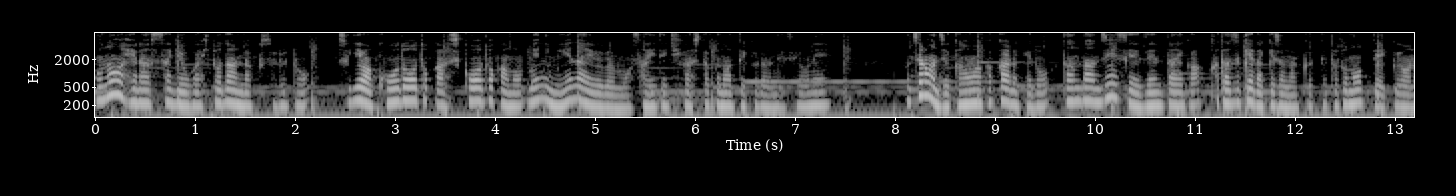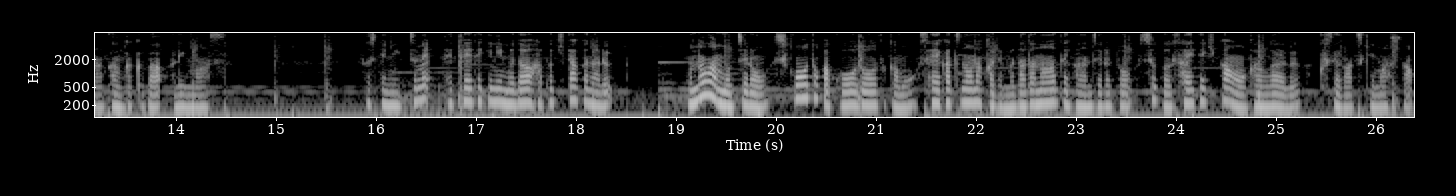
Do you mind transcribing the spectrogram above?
物を減らす作業が一段落すると次は行動とか思考とかの目に見えない部分も最適化したくなってくるんですよね。もちろん時間はかかるけどだんだん人生全体が片付けだけじゃなくって整っていくような感覚があります。そして3つ目徹底的に無駄を省きたくなる。物はもちろん思考とか行動とかも生活の中で無駄だなって感じるとすぐ最適感を考える癖がつきました。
